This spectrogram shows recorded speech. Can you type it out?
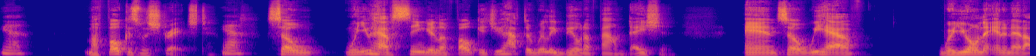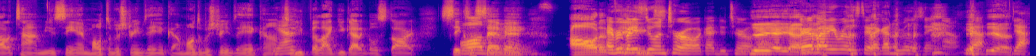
yeah My focus was stretched. yeah So when you have singular focus, you have to really build a foundation. And so we have where you're on the internet all the time, you're seeing multiple streams of income, multiple streams of income. So you feel like you got to go start six all or seven. All the Everybody's things. doing Turo. I gotta do Turo. Yeah, yeah, yeah, Everybody yeah. in real estate. I gotta do real estate now. Yeah, Yeah. yeah.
